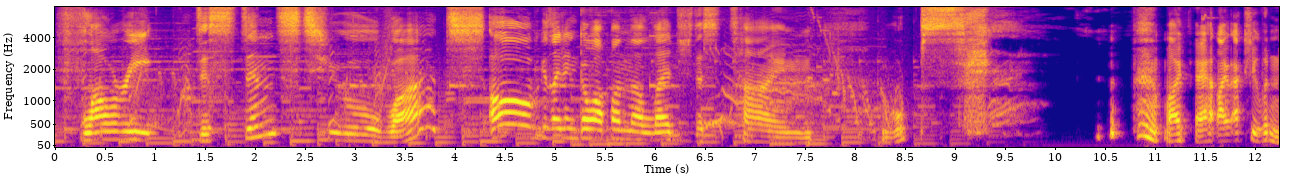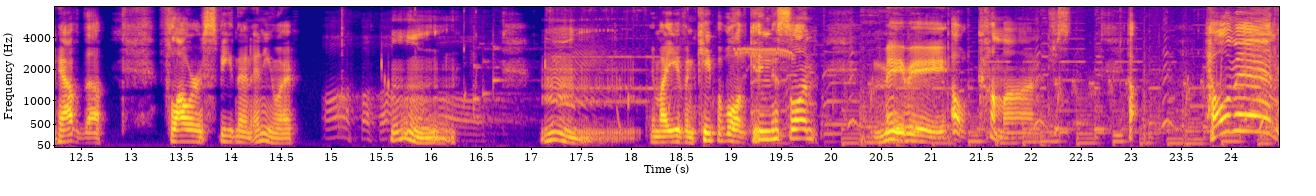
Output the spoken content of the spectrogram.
flowery distance to what? Oh, because I didn't go up on the ledge this time. Whoops. My bad. I actually wouldn't have the flower speed then anyway. Hmm. Hmm. Am I even capable of getting this one? Maybe. Oh, come on. Just... Hellman!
